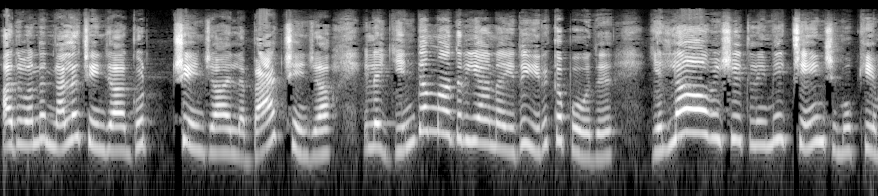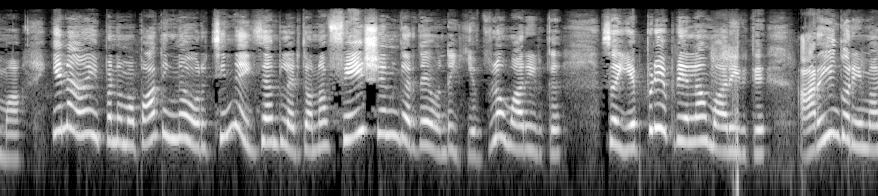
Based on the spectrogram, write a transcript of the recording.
அது வந்து நல்ல சேஞ்சாக குட் சேஞ்சா இல்லை பேட் சேஞ்சா இல்லை எந்த மாதிரியான இது இருக்க போகுது எல்லா விஷயத்துலையுமே சேஞ்ச் முக்கியமாக ஏன்னா இப்போ நம்ம பார்த்தீங்கன்னா ஒரு சின்ன எக்ஸாம்பிள் எடுத்தோம்னா ஃபேஷனுங்கிறதே வந்து எவ்வளோ மாறி இருக்குது ஸோ எப்படி எப்படியெல்லாம் மாறி இருக்குது அரையும் குறையுமா?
